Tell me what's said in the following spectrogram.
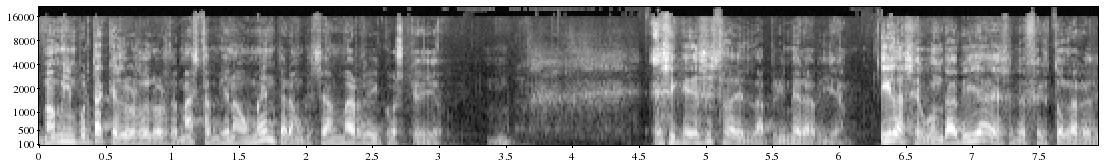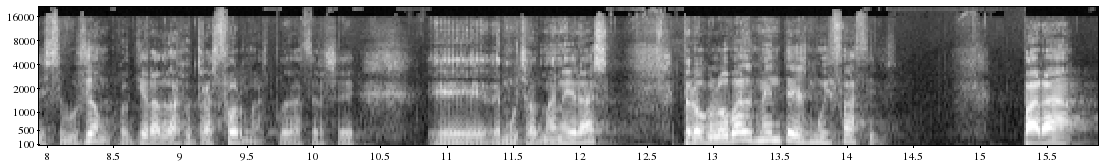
no me importa que los de los demás también aumenten, aunque sean más ricos que yo. Así que esa es la, primera vía. Y la segunda vía es, en efecto, la redistribución. Cualquiera de las otras formas puede hacerse eh, de muchas maneras, pero globalmente es muy fácil. Para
